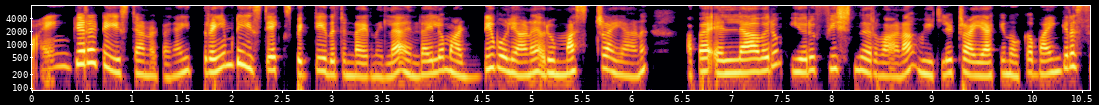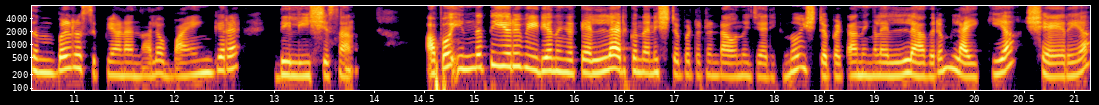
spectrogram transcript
ഭയങ്കര ടേസ്റ്റ് ആണ് കേട്ടോ ഞാൻ ഇത്രയും ടേസ്റ്റ് എക്സ്പെക്ട് ചെയ്തിട്ടുണ്ടായിരുന്നില്ല. എന്തായാലും അടിപൊളിയാണ്. ഒരു മസ്റ്റ് ട്രൈ ആണ്. അപ്പോൾ എല്ലാവരും ഈ ഒരു ഫിഷ് നിർവാണ വീട്ടിൽ ട്രൈ ആക്കി നോക്കുക ഭയങ്കര സിമ്പിൾ റെസിപ്പിയാണ് എന്നാലോ ഭയങ്കര ഡെലീഷ്യസ് ആണ്. അപ്പോൾ ഇന്നത്തെ ഈ ഒരു വീഡിയോ നിങ്ങൾക്ക് എല്ലാവർക്കും തന്നെ ഇഷ്ടപ്പെട്ടിട്ടുണ്ടാവും എന്ന് വിചാരിക്കുന്നു. ഇഷ്ടപ്പെട്ടാൽ നിങ്ങൾ എല്ലാവരും ലൈക്ക് ചെയ്യുക ഷെയർ ചെയ്യുക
